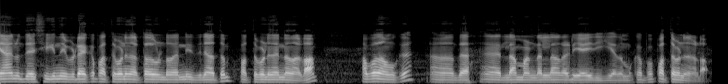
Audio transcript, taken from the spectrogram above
ഞാൻ ഉദ്ദേശിക്കുന്ന ഇവിടെയൊക്കെ പത്ത് മണി നട്ടതുകൊണ്ട് തന്നെ ഇതിനകത്തും പത്ത് മണി തന്നെ നടാം. അപ്പോൾ നമുക്ക് എല്ലാം മണ്ണെല്ലാം റെഡിയായിരിക്കുക നമുക്കപ്പോൾ പത്ത് മണി നടാം.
